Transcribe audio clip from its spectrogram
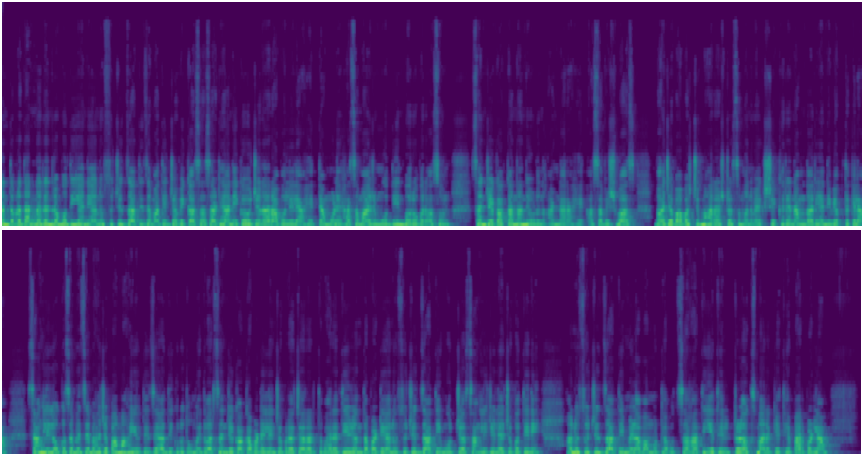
पंतप्रधान नरेंद्र मोदी यांनी अनुसूचित जाती जमातींच्या विकासासाठी अनेक योजना राबवलेल्या आहेत. त्यामुळे हा समाज मोदींबरोबर असून संजय काकांना निवडून आणणार आहे असा विश्वास भाजपा पश्चिम महाराष्ट्र समन्वयक शेखर इनामदार यांनी व्यक्त केला. सांगली लोकसभेचे भाजपा महायुतीचे अधिकृत उमेदवार संजय काका पटेल यांच्या प्रचारार्थ भारतीय जनता पार्टी अनुसूचित जाती मोर्चा सांगली जिल्ह्याच्या वतीने अनुसूचित जाती मेळावा मोठ्या उत्साहात येथील टिळक स्मारक येथे पार पडला.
